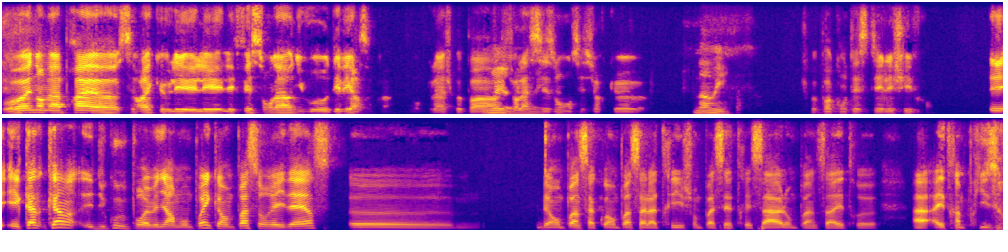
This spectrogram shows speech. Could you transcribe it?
ouais, non, mais après, euh, c'est vrai que les, les, faits sont là au niveau des Bears. Donc là, je peux pas, sur la saison, c'est sûr que. Bah oui. Je peux pas contester les chiffres. Et, et quand, quand et du coup, pour revenir à mon point, quand on passe aux Raiders, euh, ben on pense à quoi? On pense à la triche, on pense à être très sale, on pense à être, à, être en prison.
